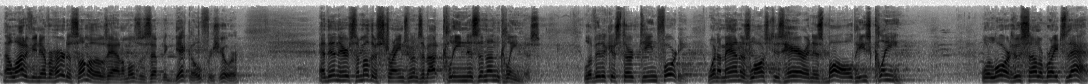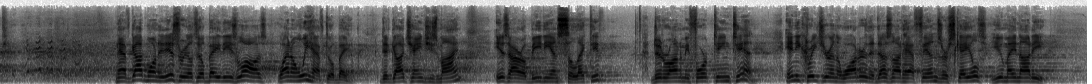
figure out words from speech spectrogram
Now, a lot of you never heard of some of those animals, except the gecko for sure. And then there's some other strange ones about cleanness and uncleanness. Leviticus 13 40. When a man has lost his hair and is bald, he's clean. Well, Lord, who celebrates that? Now, if God wanted Israel to obey these laws, why don't we have to obey them? Did God change his mind? Is our obedience selective? Deuteronomy 14:10. Any creature in the water that does not have fins or scales, you may not eat.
